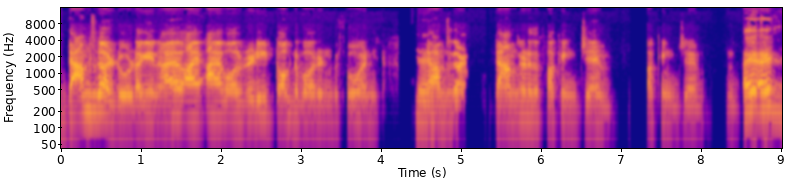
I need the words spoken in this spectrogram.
Damsgaard, dude. Again, I have I, I have already talked about it before, and yeah. Damsgaard Damsgaard is a fucking gem, fucking gem. I, It's a- I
